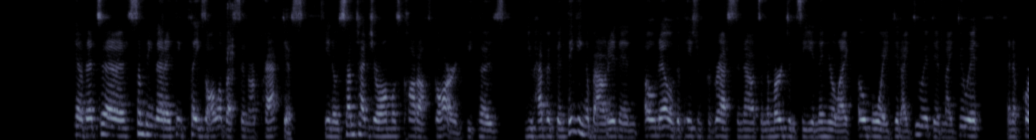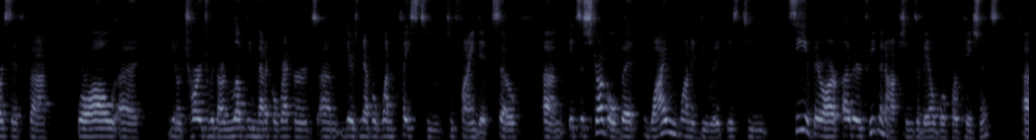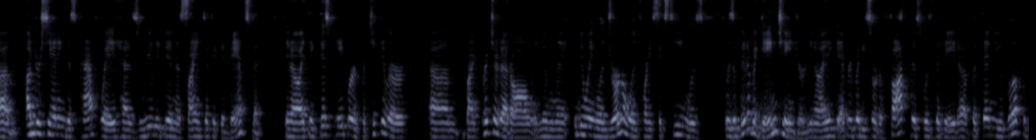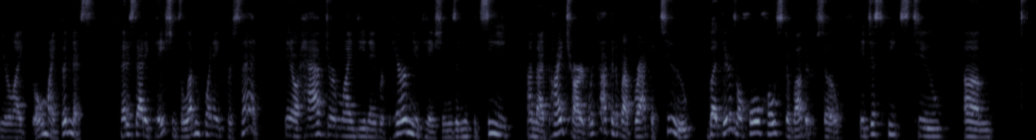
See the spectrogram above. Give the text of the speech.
Yeah, that's uh, something that I think plagues all of us in our practice you know, sometimes you're almost caught off guard because you haven't been thinking about it and oh no, the patient progressed and now it's an emergency. And then you're like, oh boy, did I do it? Didn't I do it? And of course, if uh, we're all, uh, you know, charged with our lovely medical records, um, there's never one place to, to find it. So um, it's a struggle, but why we want to do it is to see if there are other treatment options available for patients um, understanding this pathway has really been a scientific advancement. You know, I think this paper in particular um, by Pritchard et al. in New England, New England Journal in 2016 was was a bit of a game changer. You know, I think everybody sort of thought this was the data, but then you look and you're like, oh my goodness, metastatic patients, 11.8%, you know, have germline DNA repair mutations. And you could see on that pie chart, we're talking about BRCA2, but there's a whole host of others. So it just speaks to um,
